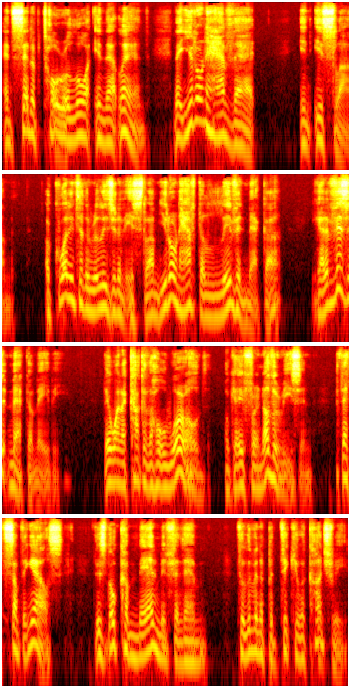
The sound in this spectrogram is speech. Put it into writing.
and set up Torah law in that land. Now, you don't have that in Islam according to the religion of Islam, you don't have to live in Mecca. You got to visit Mecca, maybe. They want to conquer the whole world, okay, for another reason. But that's something else. There's no commandment for them to live in a particular country.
